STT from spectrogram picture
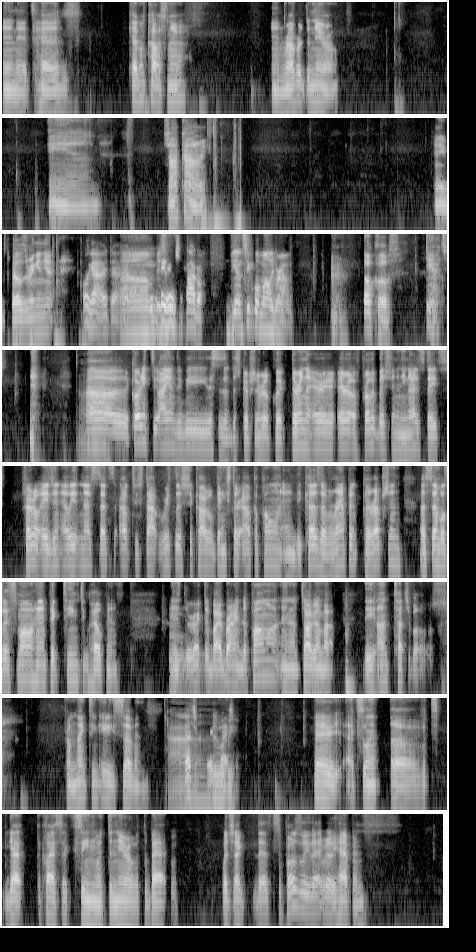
And it has Kevin Costner and Robert De Niro and Sean Connery. Any bells ringing yet? oh yeah, I, uh, Um, is it in Chicago. the unsinkable Molly Brown? So close. Damn it. Uh, according to IMDb, this is a description real quick. During the era, era of prohibition in the United States, federal agent Elliot Ness sets out to stop ruthless Chicago gangster Al Capone, and because of rampant corruption, assembles a small handpicked team to help him. It's Hmm. directed by Brian De Palma, and I'm talking about The Untouchables from 1987. That's Ah. a great Good movie. Very excellent. Uh, it's got the classic scene with De Niro with the bat, which like that supposedly that really happened.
